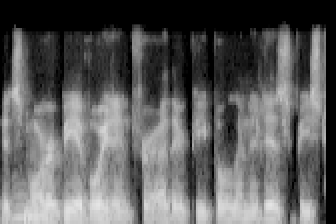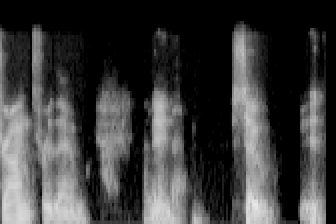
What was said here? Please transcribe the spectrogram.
it's mm-hmm. more be avoidant for other people than it is be strong for them. And so it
